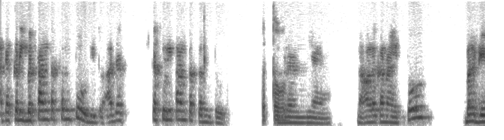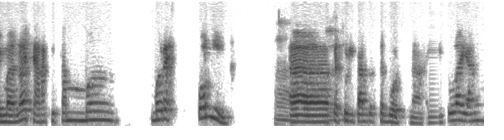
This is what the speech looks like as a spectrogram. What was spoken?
ada keribetan tertentu gitu, ada kesulitan tertentu Betul. sebenarnya. Nah, oleh karena itu, bagaimana cara kita me- meresponi Hmm. eh, kesulitan tersebut. Nah, itulah yang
